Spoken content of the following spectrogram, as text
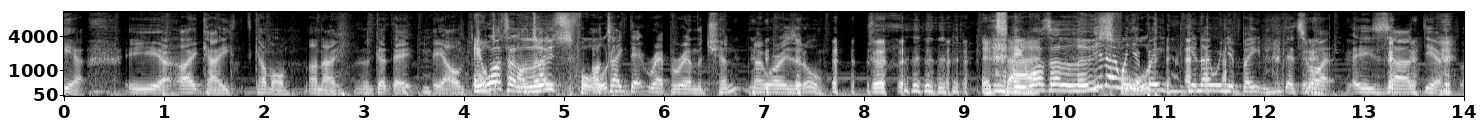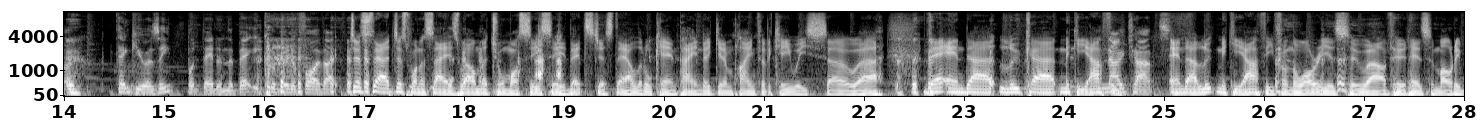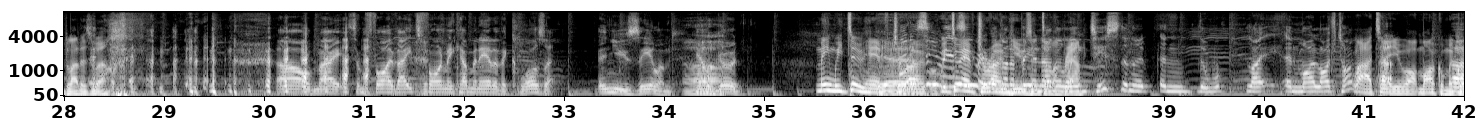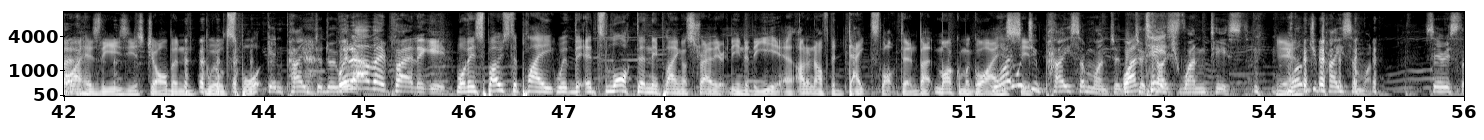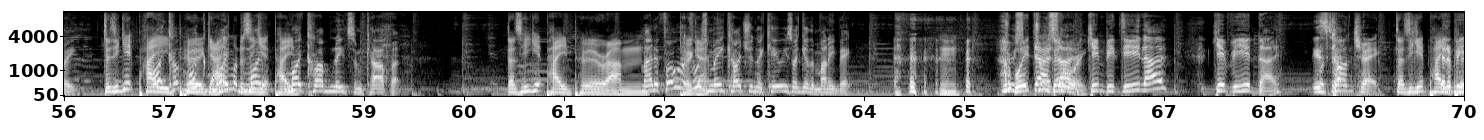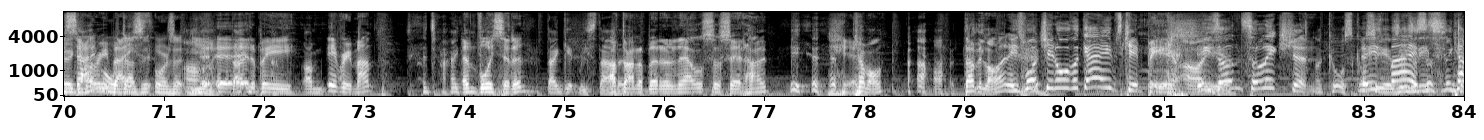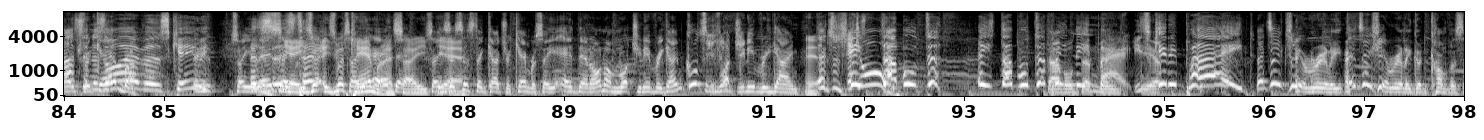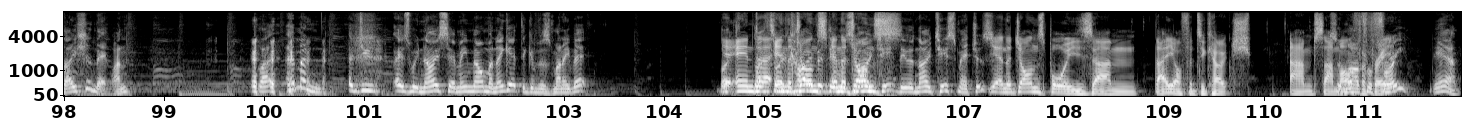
Yeah, yeah, okay, come on. I know. I've got that. Yeah, I'll, He I'll was ta- a I'll loose take, forward. I'll take that wrap around the chin. No worries at all. It's uh, he was a loose You know when you're beaten. You know when you're beaten. That's right. He's uh, yeah. Uh, thank you, Izzy. Put that in the back. It could have been a five eight. just uh, just want to say as well, Mitchell Mossesi. That's just our little campaign to get him playing for the Kiwis. So uh, that and uh, Luke uh, Mikiafi. No chance. And uh, Luke Mikiafi from the Warriors, who uh, I've heard has some Māori blood as well. Oh mate, some five eights finally coming out of the closet in New Zealand. Oh. How good. I mean, we do have Is Jerome. we do have ever Jerome gonna Hughes and another Dylan Brown. league test in the, in the like in my lifetime. Well, I tell you what, Michael Maguire has the easiest job in world sport. Getting paid to do When what? are they playing again? Well, they're supposed to play. With it's locked in. They're playing Australia at the end of the year. I don't know if the date's locked in, but Michael Maguire Why has would said. you pay someone to, One to coach one test? Yeah. Why would you pay someone? Seriously. does he get paid cl- per game, my- or does my- he get paid? My club needs some carpet. Does he get paid per um Mate, if, I, per if it was game? me coaching the Kiwis, I'd get the money back. True- We true don't know. story. Kempy, do you know? Kempy, you'd know. His What's that? contract. Does he get paid It'll be per game, or does it, or is it Oh, yearly? it will be I'm- every month. don't, Invoice it in. don't get me started. I've done a bit of analysis at home. Come on. Don't be lying. He's watching all the games, Kempy. oh, he's yeah. on selection. Of course, of course he's he is. made. He's assistant coach for his Canberra. his Kiwi. So you his- Yeah, he's- he's with So Canberra, so he- so he's yeah. assistant coach of Canberra. So you add that on. I'm watching every game. Of course, he's watching every game. Yeah. That's his He's job. double. Di- he's double dipping, Double then, mate. He's yep. getting paid. That's actually a really that's actually a really good conversation. That one. Like him and uh, do you, as we know, Sammy Mal Meninga had to give his money back. Yeah, and uh, and the COVID, Johns and the was no Johns te- there were no test matches. yeah, and the Johns boys um they offered to coach um some so off for for free. Yeah.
